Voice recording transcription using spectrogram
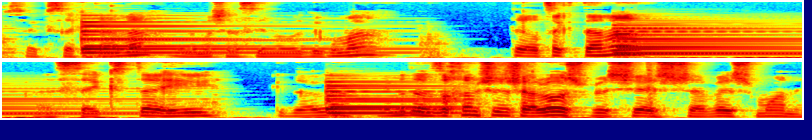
סקסה קטנה, זה מה שעשינו בדוגמה. תרצה קטנה, הסקסטה היא גדולה. אם אתם זוכרים ששלוש ושש שווה שמונה.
